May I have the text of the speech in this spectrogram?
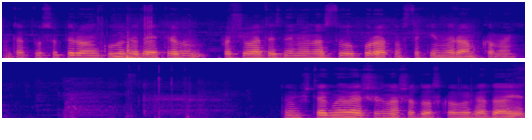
А так то суперовенько виглядає. Треба працювати з ними у нас тут акуратно з такими рамками. Тож так на вечір наша доска виглядає.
